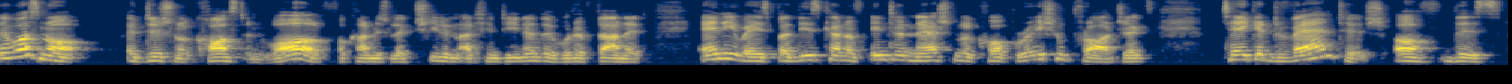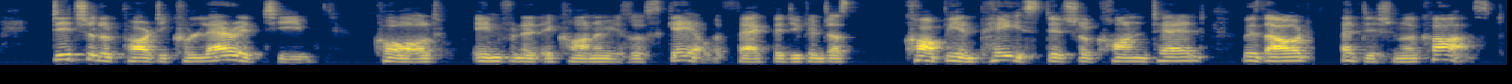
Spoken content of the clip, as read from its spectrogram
There was no additional cost involved for countries like Chile and Argentina. They would have done it anyways, but these kind of international cooperation projects take advantage of this digital particularity called infinite economies of scale. The fact that you can just copy and paste digital content without additional cost.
